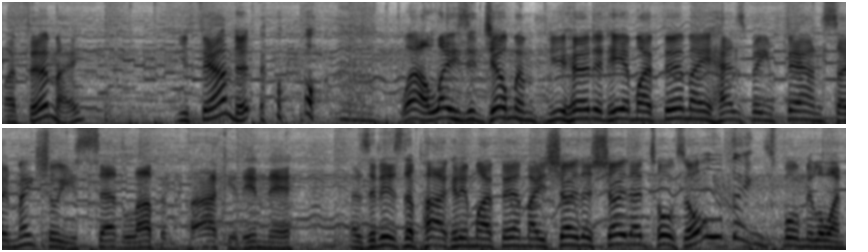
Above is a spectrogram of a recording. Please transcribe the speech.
My Ferme? You found it? wow, ladies and gentlemen, you heard it here. My Ferme has been found, so make sure you saddle up and park it in there. As it is the Park It in My Ferme show, the show that talks all things Formula One.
